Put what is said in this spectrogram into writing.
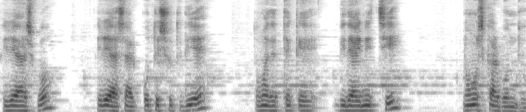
ফিরে আসব। ফিরে আসার প্রতিশ্রুতি দিয়ে তোমাদের থেকে বিদায় নিচ্ছি। নমস্কার বন্ধু।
